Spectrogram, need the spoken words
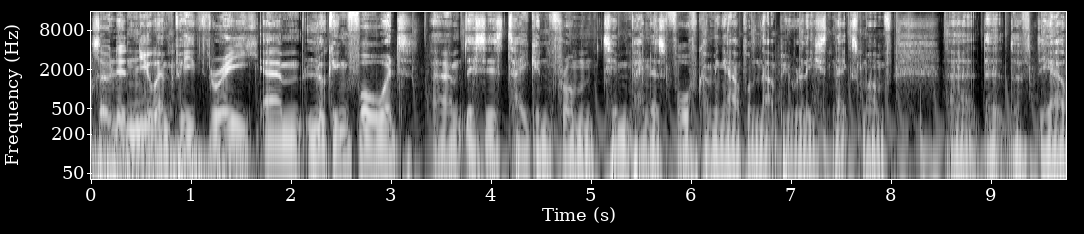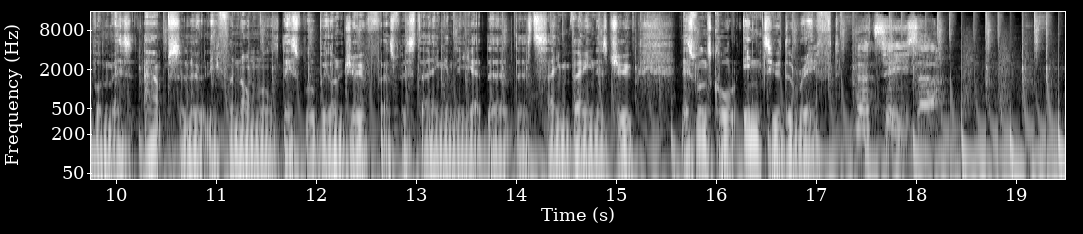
So the new MP3, um, looking forward. Um, this is taken from Tim Penner's forthcoming album that'll be released next month. Uh, the, the, the album is absolutely phenomenal. This will be on JOOF as we're staying in the, uh, the the same vein as JOOF. This one's called Into the Rift. The teaser.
